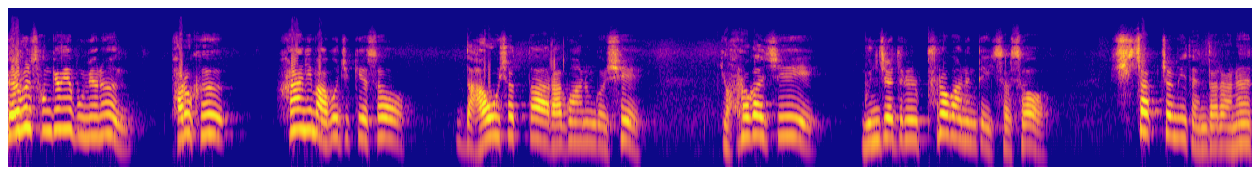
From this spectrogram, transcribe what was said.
여러분 성경에 보면은 바로 그 하나님 아버지께서 나오셨다라고 하는 것이 여러 가지 문제들을 풀어가는 데 있어서 시작점이 된다라는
